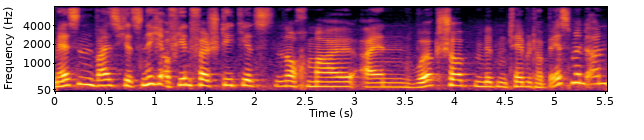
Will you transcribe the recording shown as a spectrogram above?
Messen weiß ich jetzt nicht. Auf jeden Fall steht jetzt noch mal ein Workshop mit dem Tabletop Basement an.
